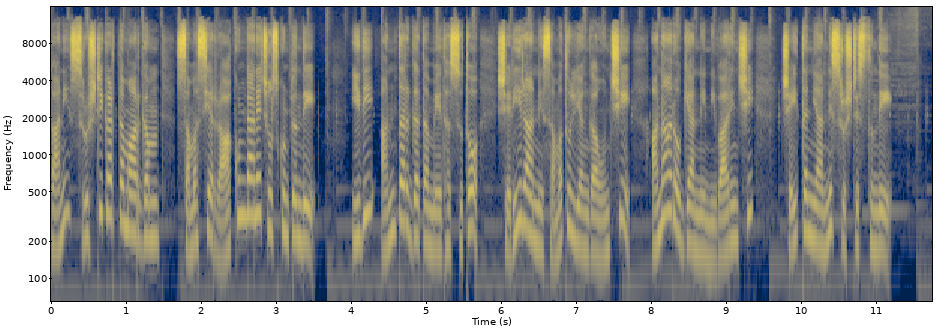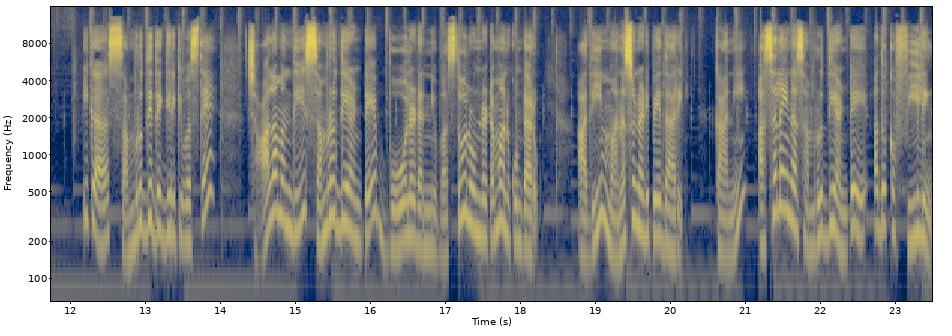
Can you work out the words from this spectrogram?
కాని సృష్టికర్త మార్గం సమస్య రాకుండానే చూసుకుంటుంది. ఇది అంతర్గత మేధస్సుతో శరీరాన్ని సమతుల్యంగా ఉంచి అనారోగ్యాన్ని నివారించి చైతన్యాన్ని సృష్టిస్తుంది. ఇక సమృద్ధి దగ్గరికి వస్తే చాలామంది సమృద్ధి అంటే బోలెడన్ని వస్తువులు ఉండటం అనుకుంటారు. అది మనసు నడిపే దారి. కానీ అసలైన సమృద్ధి అంటే అదొక ఫీలింగ్.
